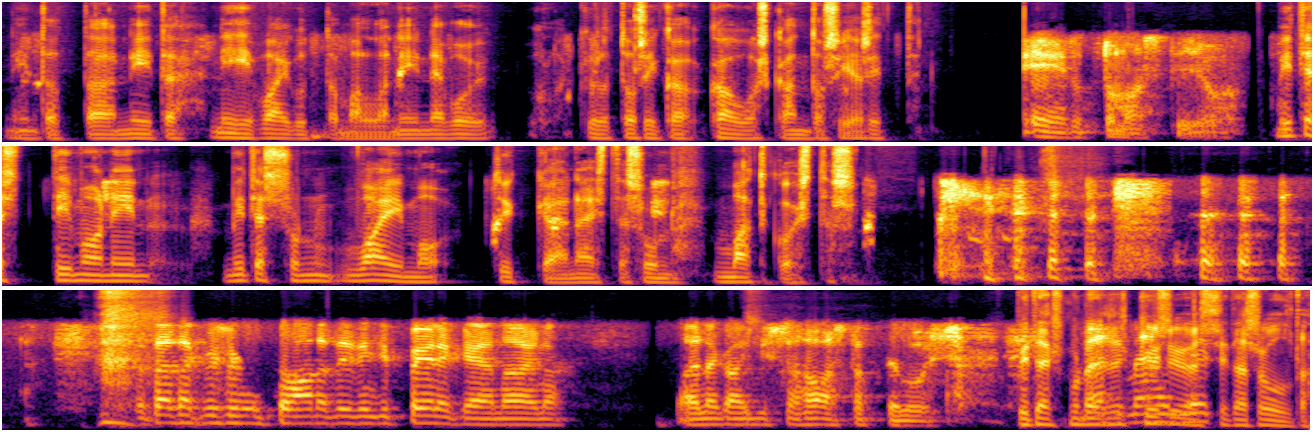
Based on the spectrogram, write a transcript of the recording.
niin tota, niitä, niihin vaikuttamalla, niin ne voi olla kyllä tosi kauaskantoisia sitten. Ehdottomasti, joo. Mites Timo, niin mites sun vaimo tykkää näistä sun matkoistasi? no, tätä kysymystä aina tietenkin pelkään aina, aina kaikissa haastatteluissa. Pitäisikö mun edes kysyä sitä sulta?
